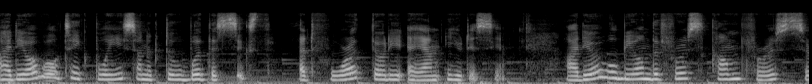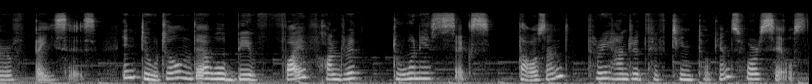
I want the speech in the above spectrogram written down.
IDO will take place on October the 6th at 4.30 am UTC. IDO will be on the first-come, first-served basis. In total, there will be 526,315 tokens for sales,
